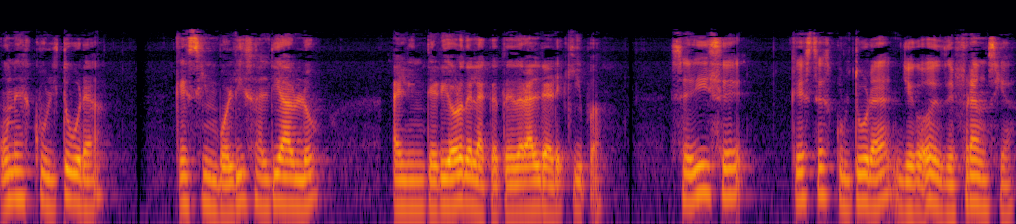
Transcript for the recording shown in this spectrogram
una escultura que simboliza al diablo al interior de la Catedral de Arequipa. Se dice que esta escultura llegó desde Francia,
